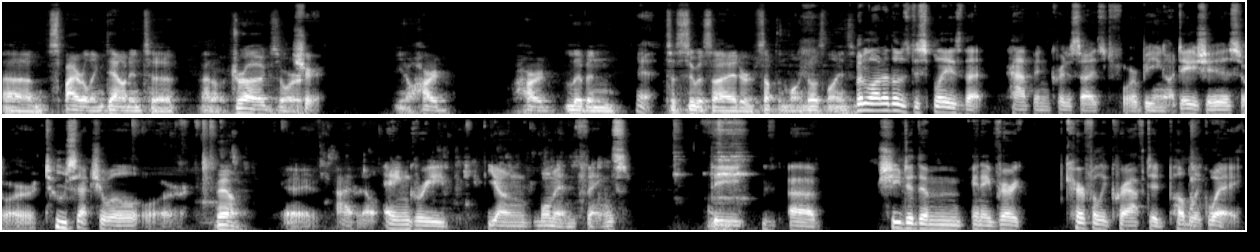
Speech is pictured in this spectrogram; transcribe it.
um, spiraling down into I don't know drugs or Sure. you know hard hard living Yeah. to suicide or something along those lines. But a lot of those displays that have been criticized for being audacious or too sexual or yeah, uh, I don't know angry young woman things, the uh, she did them in a very carefully crafted public way.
